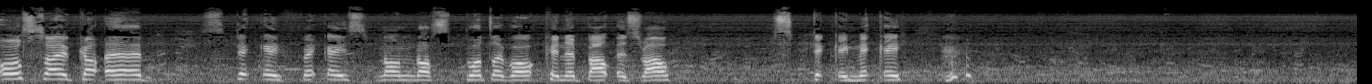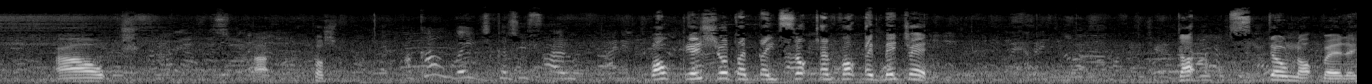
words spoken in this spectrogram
Also got um, Sticky Vicky's long lost brother walking about as well. Sticky Mickey. Ouch. Uh, push. I can't reach because you're so. Well, you should have been such a fucking midget. That's still not really.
